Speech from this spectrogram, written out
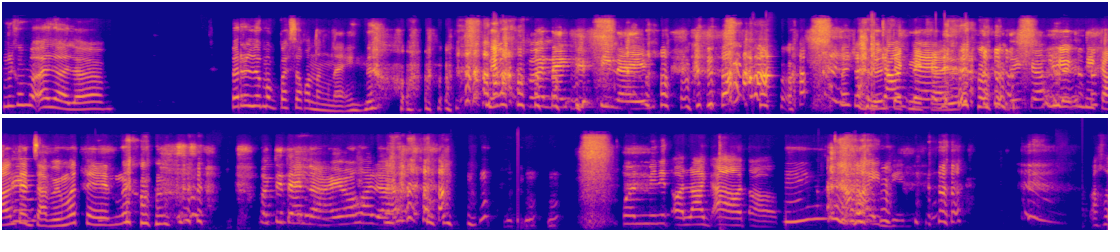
hindi ko maalala. Pero lumagpas ako ng 9. Di ba? Pa 9.59. Masyadong Counted. technical. Hindi ka. Hindi counted. Sabi mo 10. Magtiten na. Ayoko na. One minute o log out. Oh. Ako, I did. ako,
